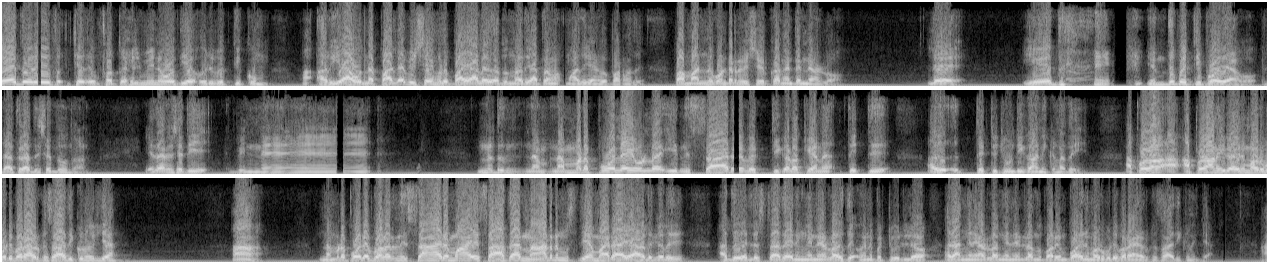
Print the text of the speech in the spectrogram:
ഏതൊരു ഫത്തുഹിൽമീൻ ഓതിയ ഒരു വ്യക്തിക്കും അറിയാവുന്ന പല വിഷയങ്ങളും ഇപ്പൊ അയാൾ അതൊന്നും അറിയാത്ത മാതിരിയാണ് ഇപ്പൊ പറഞ്ഞത്. ഇപ്പൊ ആ മണ്ണ് കൊണ്ടുവരുന്ന വിഷയമൊക്കെ അങ്ങനെ തന്നെയാണല്ലോ. അല്ലേ? ഏത് എന്ത് പറ്റിപ്പോയാവോ? വല്ലാത്തൊരു അതിശയം തോന്നുകയാണ്. ഏതായാലും ശരി പിന്നെ എന്നിട്ട് നമ്മളെ പോലെയുള്ള ഈ നിസ്സാര വ്യക്തികളൊക്കെയാണ് തെറ്റ് അത് തെറ്റ് ചൂണ്ടിക്കാണിക്കണതേ. അപ്പോൾ അപ്പോഴാണെങ്കിലും അതിന് മറുപടി പറയാൻ അവർക്ക് സാധിക്കണമില്ല ആ നമ്മളെ പോലെ വളരെ നിസ്സാരമായ സാധാരണ നാടൻ മുസ്ലിംമാരായ ആളുകൾ അത് എല്ലാ അതിന് ഇങ്ങനെയുള്ള ഇത് അങ്ങനെ പറ്റൂല്ലോ അത് അങ്ങനെയുള്ള അങ്ങനെയുള്ള എന്ന് പറയുമ്പോൾ അതിന് മറുപടി പറയാൻ അവർക്ക് സാധിക്കണില്ല.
